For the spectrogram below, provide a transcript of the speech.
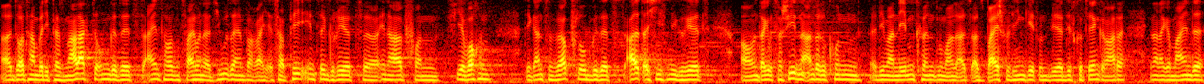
Äh, dort haben wir die Personalakte umgesetzt, 1200 User im Bereich SAP integriert, äh, innerhalb von vier Wochen den ganzen Workflow umgesetzt, das Altarchiv migriert, und da gibt es verschiedene andere Kunden, äh, die man nehmen könnte, wo man als, als Beispiel hingeht. Und wir diskutieren gerade in einer Gemeinde,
